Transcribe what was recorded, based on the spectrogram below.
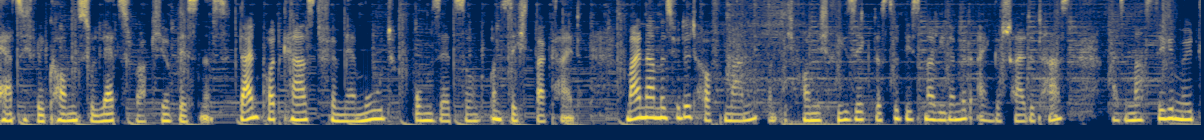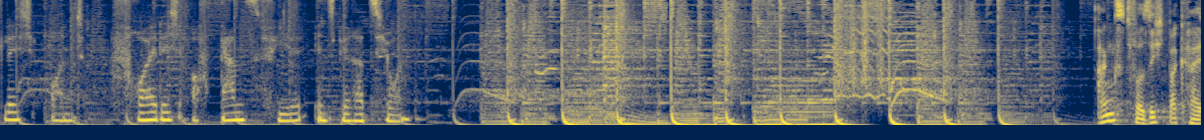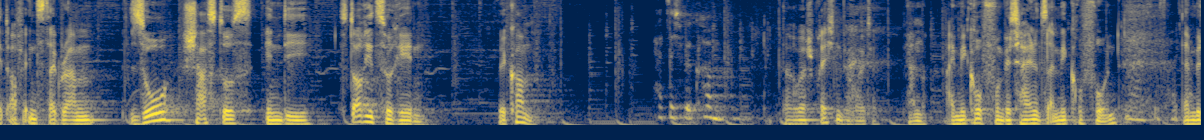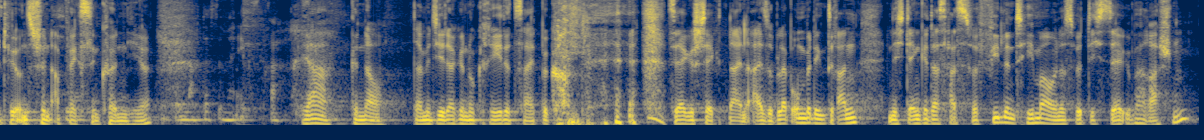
herzlich willkommen zu Let's Rock Your Business, dein Podcast für mehr Mut, Umsetzung und Sichtbarkeit. Mein Name ist Judith Hoffmann und ich freue mich riesig, dass du diesmal wieder mit eingeschaltet hast. Also mach's dir gemütlich und freu dich auf ganz viel Inspiration. Angst vor Sichtbarkeit auf Instagram. So schaffst du es, in die Story zu reden. Willkommen. Herzlich willkommen. Darüber sprechen wir heute. Wir haben ein Mikrofon, wir teilen uns ein Mikrofon, ja, damit wir uns schön abwechseln können hier. Ich mache das immer extra. Ja, genau. Damit jeder genug Redezeit bekommt. sehr geschickt. Nein, also bleib unbedingt dran. Und ich denke, das hast für viele ein Thema und es wird dich sehr überraschen.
